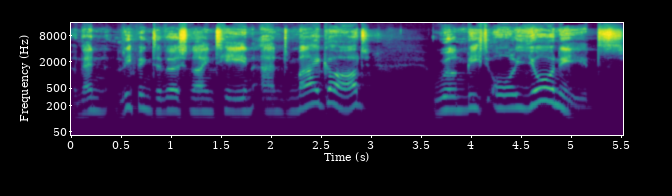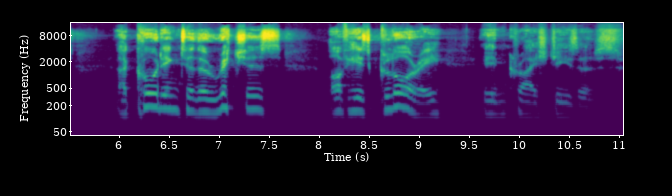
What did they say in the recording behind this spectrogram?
And then leaping to verse 19, and my God will meet all your needs according to the riches of his glory in Christ Jesus.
